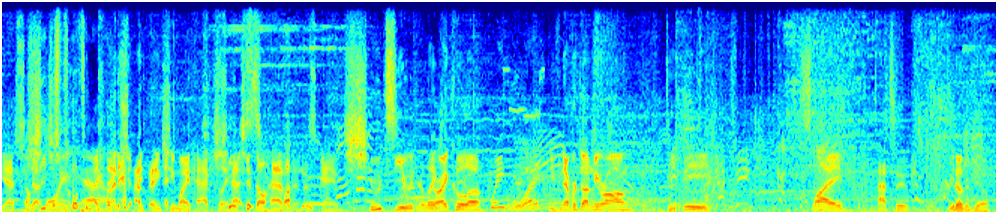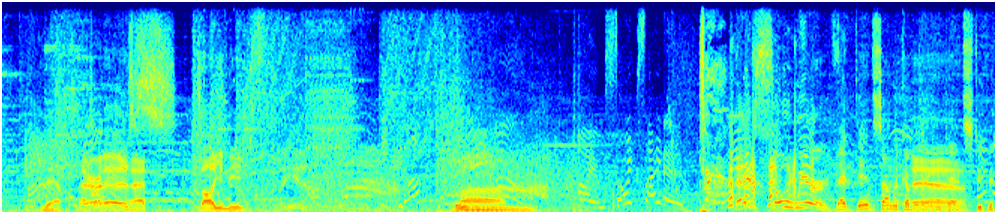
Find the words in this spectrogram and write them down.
Yes, Some She just point, pulled a yeah. I gun think she, I think she might actually She ha- still have it in this game. Shoots you and you're like, All right, Kula, wait, what? you've never done me wrong. DP. Slide. Tatsu. You know the deal. Yeah. That's There all, it is. That's, that's all you need. I am so excited. That is so weird. That did sound like a brain dead, stupid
